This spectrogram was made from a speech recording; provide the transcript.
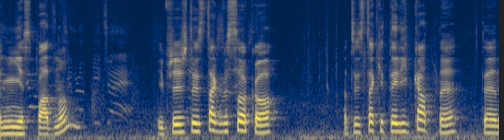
Oni nie spadną? I przecież to jest tak wysoko. A to jest takie delikatne. Ten...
